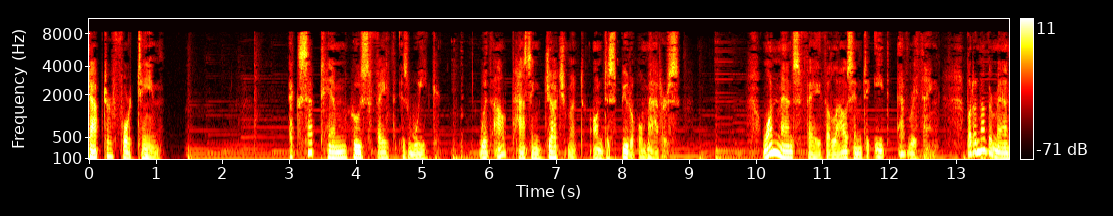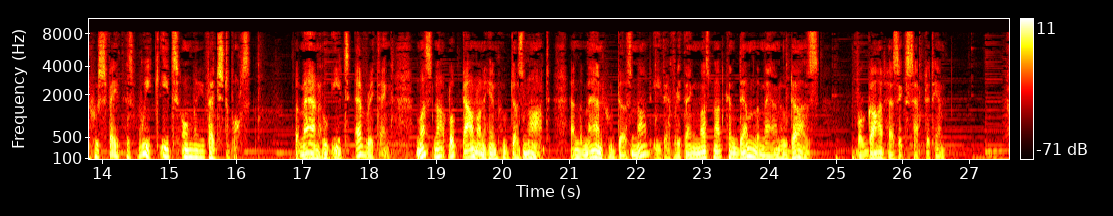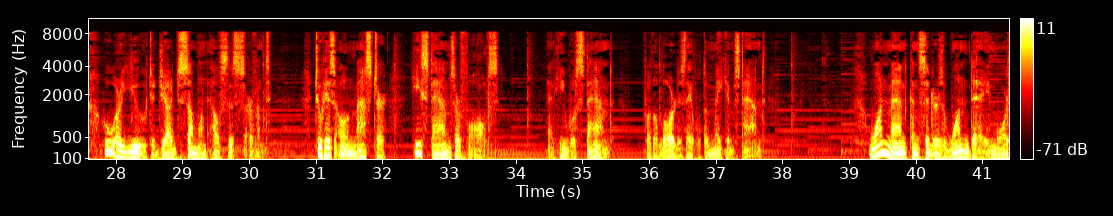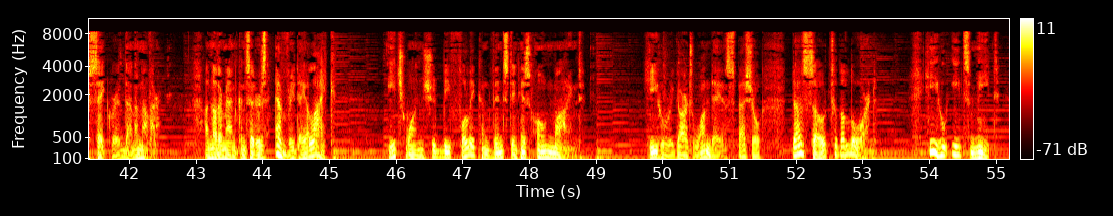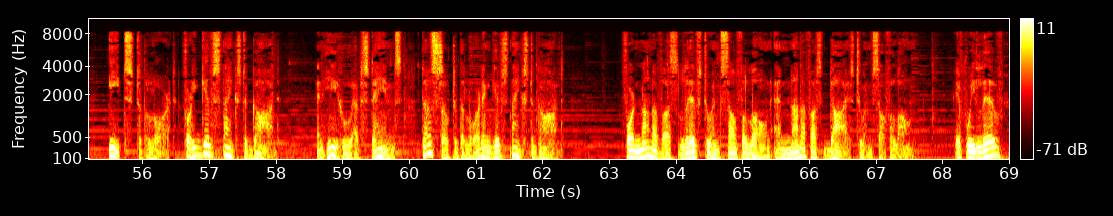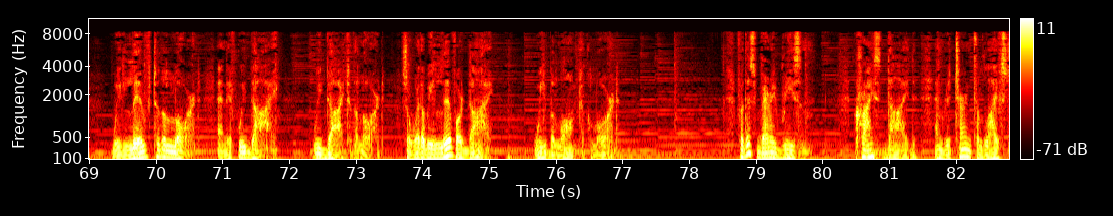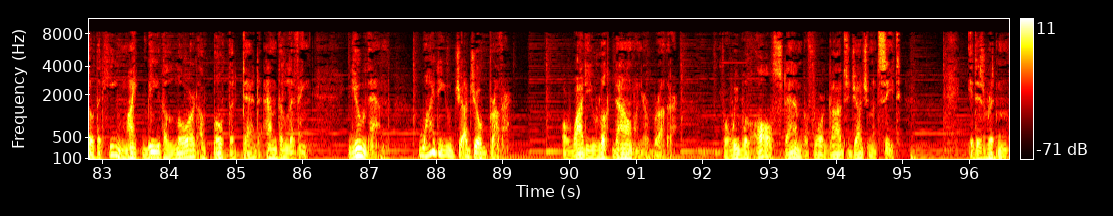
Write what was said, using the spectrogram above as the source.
Chapter 14 Accept him whose faith is weak, without passing judgment on disputable matters. One man's faith allows him to eat everything, but another man whose faith is weak eats only vegetables. The man who eats everything must not look down on him who does not, and the man who does not eat everything must not condemn the man who does, for God has accepted him. Who are you to judge someone else's servant? To his own master he stands or falls, and he will stand, for the Lord is able to make him stand. One man considers one day more sacred than another. Another man considers every day alike each one should be fully convinced in his own mind. He who regards one day as special does so to the Lord. He who eats meat eats to the Lord, for he gives thanks to God. And he who abstains does so to the Lord and gives thanks to God. For none of us lives to himself alone, and none of us dies to himself alone. If we live, we live to the Lord, and if we die, we die to the Lord. So whether we live or die, we belong to the Lord. For this very reason, Christ died and returned to life so that he might be the Lord of both the dead and the living. You then, why do you judge your brother? Or why do you look down on your brother? For we will all stand before God's judgment seat. It is written,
